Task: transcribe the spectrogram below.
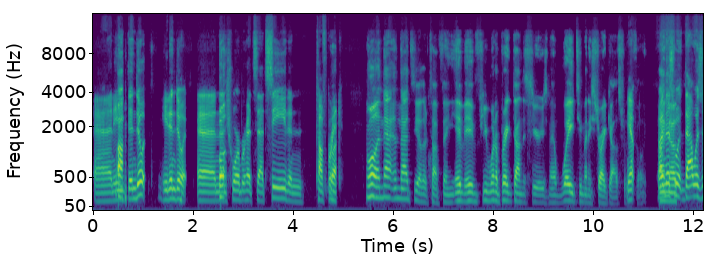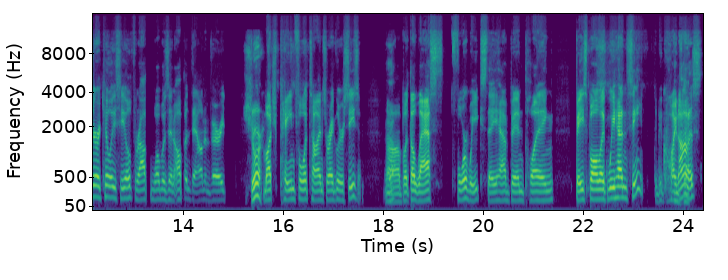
And he Uh, didn't do it. He didn't do it. And then Well- Schwarber hits that seed and tough break. Right. Well, and that and that's the other tough thing. If if you want to break down the series, man, way too many strikeouts for Yep. the Phillies. I And this know- was that was their Achilles heel throughout what was an up and down and very sure. much painful at times regular season. Yeah. Uh, but the last four weeks, they have been playing baseball like we hadn't seen. To be quite Exactly. honest,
